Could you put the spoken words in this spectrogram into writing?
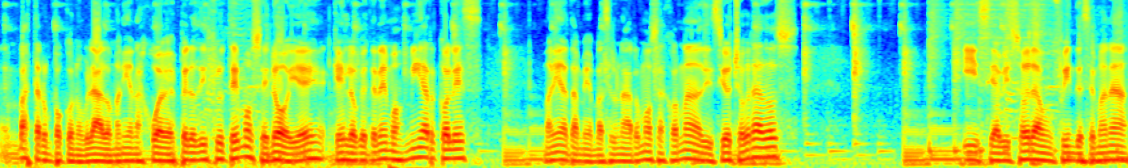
eh, va a estar un poco nublado mañana jueves, pero disfrutemos el hoy, ¿eh? que es lo que tenemos miércoles. Mañana también va a ser una hermosa jornada, 18 grados. Y se avisora un fin de semana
